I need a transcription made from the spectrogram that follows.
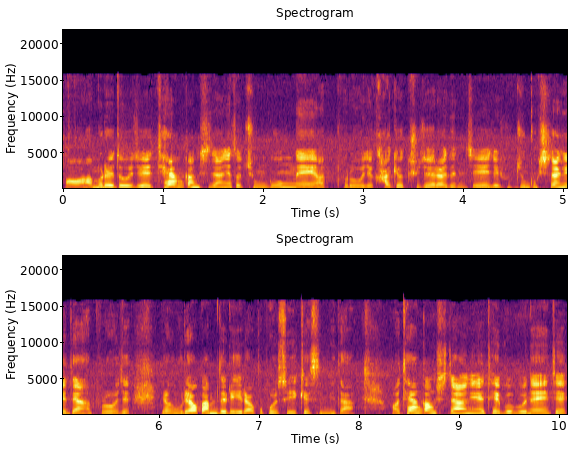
어, 아무래도 이제 태양광 시장에서 중국 내 앞으로 이제 가격 규제라든지 이제 중국 시장에 대한 앞으로 이제 이런 우려감들이라고 볼 수 있겠습니다. 어, 태양광 시장의 대부분의 이제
